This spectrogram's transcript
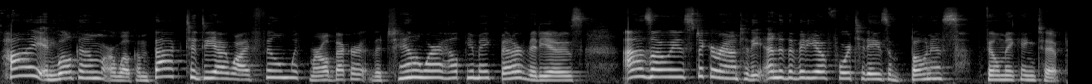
Hi and welcome or welcome back to DIY Film with Merle Becker, the channel where I help you make better videos. As always, stick around to the end of the video for today's bonus filmmaking tip.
